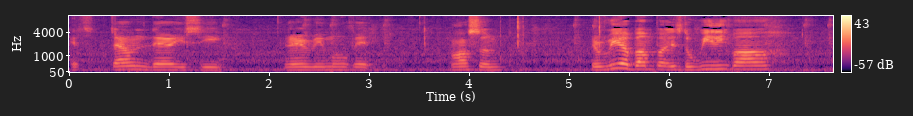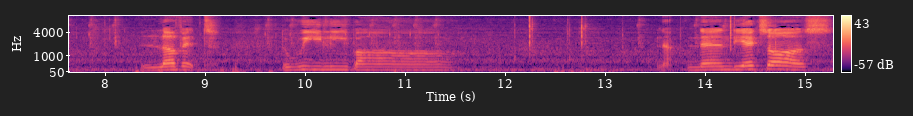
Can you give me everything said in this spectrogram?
It's down there. You see. And then remove it. Awesome. The rear bumper is the wheelie bar. Love it. The wheelie bar. Now, then the exhaust.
